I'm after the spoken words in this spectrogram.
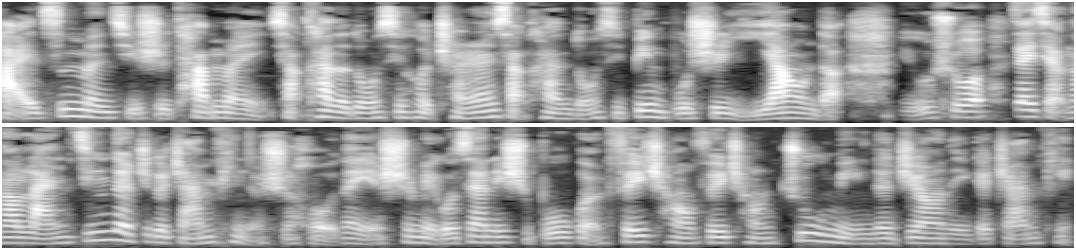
孩子们其实他们想看的东西和成人想看的东西并不是一样的。比如说，在讲到蓝鲸的这个展品的时候，那也是美国自然历史博物馆非常非常著名的这样的一个展品。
